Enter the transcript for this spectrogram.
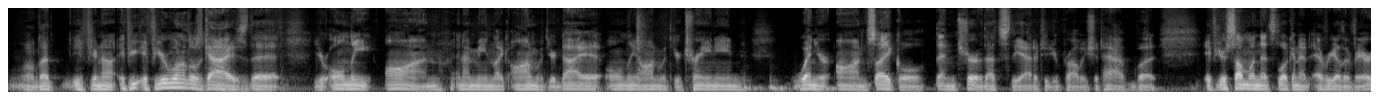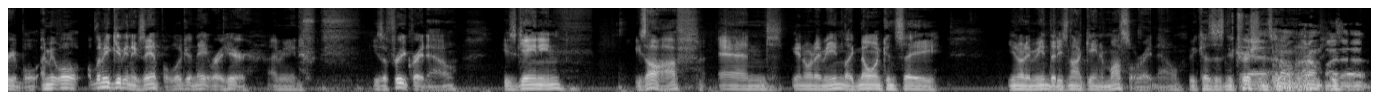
Well, that if you're not if you if you're one of those guys that you're only on, and I mean like on with your diet, only on with your training when you're on cycle, then sure, that's the attitude you probably should have. But if you're someone that's looking at every other variable, I mean, well, let me give you an example. Look at Nate right here. I mean, he's a freak right now. He's gaining, he's off, and you know what I mean. Like no one can say, you know what I mean, that he's not gaining muscle right now because his Yeah, nutrition's I don't, going I don't buy that.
